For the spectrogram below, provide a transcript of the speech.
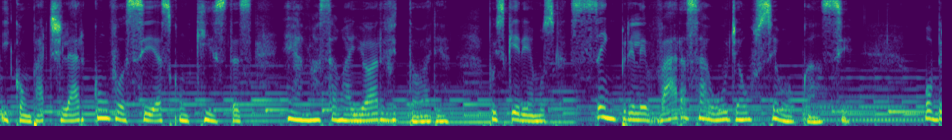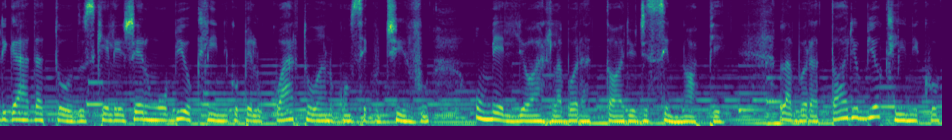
E compartilhar com você as conquistas é a nossa maior vitória, pois queremos sempre levar a saúde ao seu alcance. Obrigada a todos que elegeram o Bioclínico pelo quarto ano consecutivo o melhor laboratório de Sinop. Laboratório Bioclínico,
